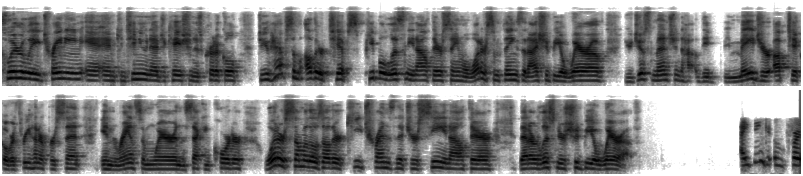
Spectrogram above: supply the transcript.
clearly training and, and, continuing education is critical. Do you have some other tips? People listening out there saying, well, what are some things that I should be aware of? You just mentioned the, the major uptick over 300% in ransomware in the second quarter. What are some of those other key trends that you're seeing out there that our listeners should be aware of? I think uh, for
